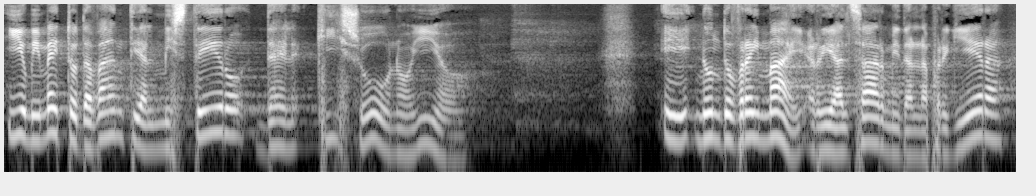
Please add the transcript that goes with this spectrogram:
io mi metto davanti al mistero del chi sono io. E non dovrei mai rialzarmi dalla preghiera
